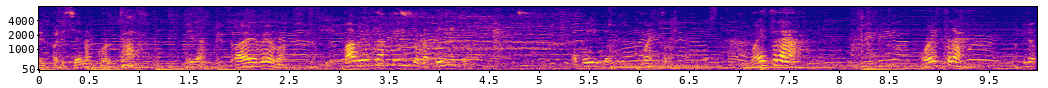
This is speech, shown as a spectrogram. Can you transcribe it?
El parecía la cortada. Mira, a ver, beba. Va a ver rapidito, rapidito. Muestra. Muestra. Muestra. Mira.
